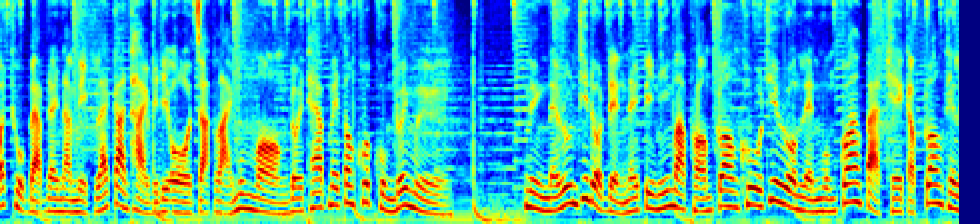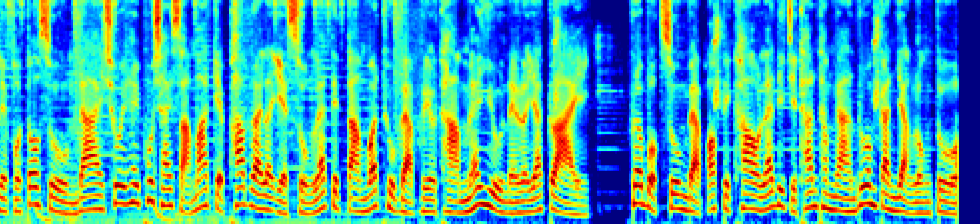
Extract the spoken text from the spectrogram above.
วัตถุแบบไดนามิก และการถ่ายวิดีโอจากหลายมุมมอง โดยแทบไม่ต้องควบคุมด้วยมือ หนึ่งในรุ่นที่โดดเด่นในปีนี้มาพร้อมกล้องคู่ที่รวมเลนส์มุมกว้าง 8K กับกล้องเทเลโฟโต้ซูมได้ช่วยให้ผู้ใช้สามารถเก็บภาพรายละเอียดสูงและติดตามวัตถุแบบเรียลไทม์แม้อยู่ในระยะไกล ระบบซูมแบบออปติคอลและดิจิทัลทำงานร่วมกันอย่างลงตัว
